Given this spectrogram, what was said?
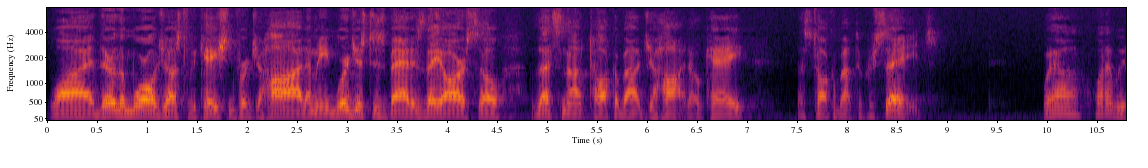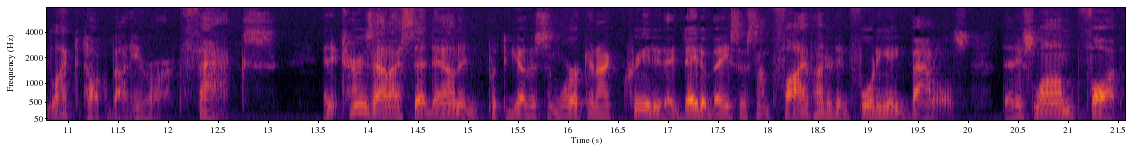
Why, they're the moral justification for jihad. I mean, we're just as bad as they are, so let's not talk about jihad, okay? Let's talk about the crusades. Well, what I would like to talk about here are facts. And it turns out I sat down and put together some work and I created a database of some 548 battles that Islam fought,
